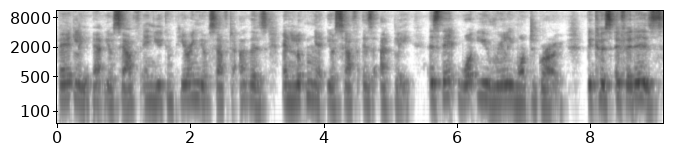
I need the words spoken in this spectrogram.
badly about yourself and you comparing yourself to others and looking at yourself as ugly? Is that what you really want to grow? Because if it is,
